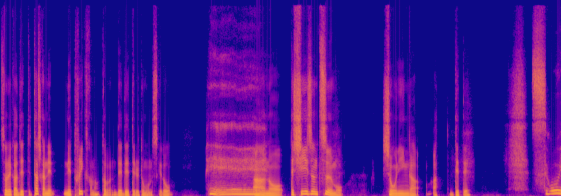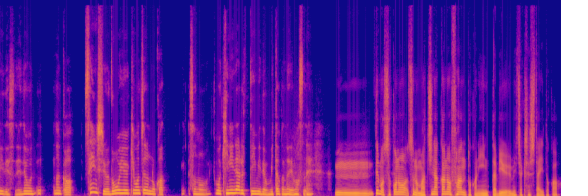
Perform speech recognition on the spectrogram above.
それが出て確かねネットフリックスかな？多分で出てると思うんですけど。へえあのでシーズン2も承認があ出て。すごいですね。でもんなんか選手はどういう気持ちなのかその、まあ、気になるって意味でも見たくなりますねうーんでもそこのその街中のファンとかにインタビューめちゃくちゃしたりとか。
